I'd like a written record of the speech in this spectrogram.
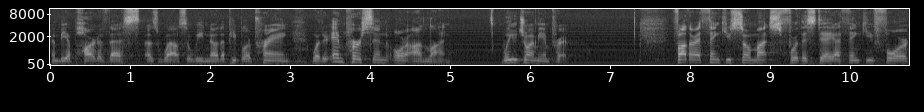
and be a part of this as well. So we know that people are praying, whether in person or online. Will you join me in prayer? Father, I thank you so much for this day. I thank you for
